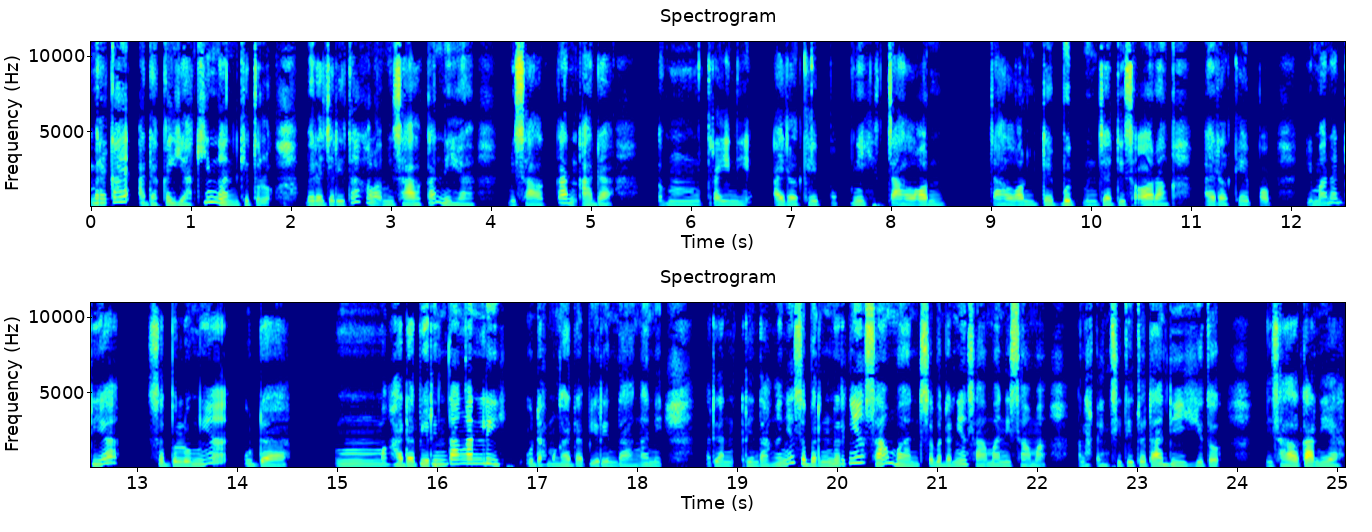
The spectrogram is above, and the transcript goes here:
mereka ada keyakinan gitu loh. Beda cerita kalau misalkan nih ya misalkan ada um, trainee idol K-pop nih calon calon debut menjadi seorang idol K-pop di mana dia sebelumnya udah um, menghadapi rintangan nih udah menghadapi rintangan nih. Rintangannya sebenarnya sama sebenarnya sama nih sama anak NCT itu tadi gitu. Misalkan ya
